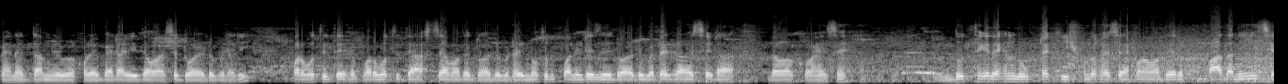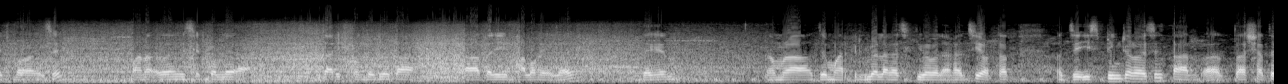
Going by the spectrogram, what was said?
ভ্যানের দাম নির্ভর করে ব্যাটারি দেওয়া আছে ডয়েডো ব্যাটারি পরবর্তীতে পরবর্তীতে আসছে আমাদের ডয়েডো ব্যাটারি নতুন কোয়ালিটির যে ডয়েডো ব্যাটারিটা আছে এটা ব্যবহার করা হয়েছে। দূর থেকে দেখেন লুকটা কি সুন্দর হয়েছে। এখন আমাদের পাদানি সেট করা হয়েছে। পাদানি সেট করলে গাড়ির সৌন্দর্যটা তাড়াতাড়ি ভালো হয়ে যায়। দেখেন, আমরা যে মার্কেটগুলো লাগাচ্ছি, কীভাবে লাগাচ্ছি, অর্থাৎ যে স্প্রিংটা রয়েছে, তার তার সাথে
